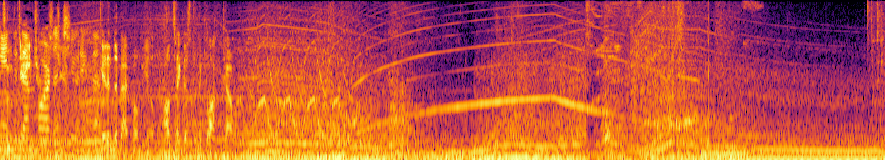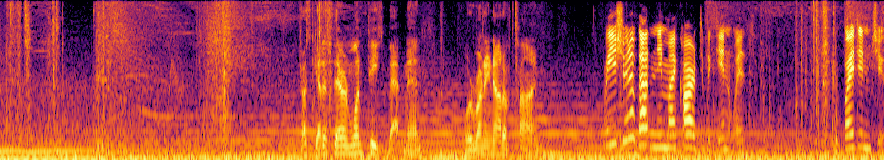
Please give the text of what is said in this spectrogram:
Ramming too into them more than Jim. shooting them. Get in the Batmobile. I'll take us to the clock tower. Just get us there in one piece, Batman. We're running out of time. Well, you should have gotten in my car to begin with. Why didn't you?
